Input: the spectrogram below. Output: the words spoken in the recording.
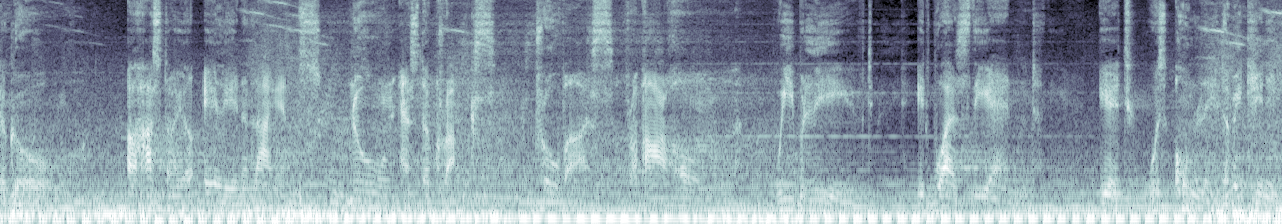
ago, a hostile alien alliance known as the Crux drove us from our home. We believed it was the end. It was only the beginning.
